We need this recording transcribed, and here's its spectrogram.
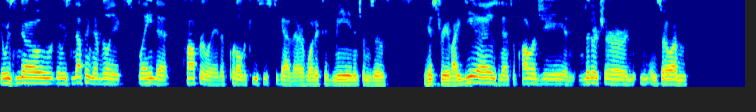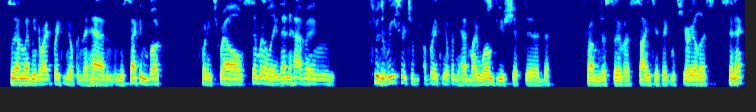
there was no, there was nothing that really explained it properly to put all the pieces together of what it could mean in terms of the history of ideas and anthropology and literature and, and so on. So that led me to write Breaking Open the Head. And the second book 2012. Similarly, then having through the research of, Breaking Open the Head, my worldview shifted from just sort of a scientific materialist cynic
